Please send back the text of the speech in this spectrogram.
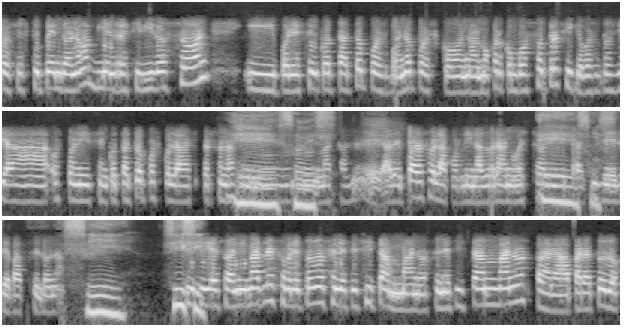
pues estupendo, ¿no? Bien recibidos son y ponerse en contacto, pues bueno, pues con a lo mejor con vosotros y que vosotros ya os ponéis en contacto pues con las personas más adecuadas o la coordinadora nuestra de aquí de, Barcelona. Sí. Sí, sí, sí. eso, animarles, sobre todo se necesitan manos, se necesitan manos para, para todo.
